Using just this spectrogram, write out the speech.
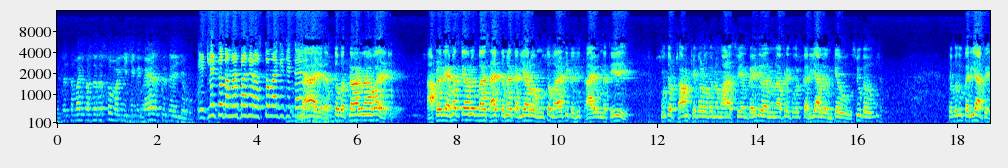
એટલે તમારી પાસે રસ્તો માંગી છે કે કયા રસ્તે જવું? એટલે જ તો તમારી પાસે રસ્તો માંગી છે કયા ના એ રસ્તો? બતાવવાનો ના હોય. આપણે તો એમ જ કહેવાનું બા સાહેબ, તમે કરી આલો. હું તો મારાથી કશું થાય એવું નથી. હું તો ઠામ ઠેકાણો વગરનો માણસ છું, એમ કહી દેવાનું આપણે કરી આલો એમ કેવું? શું કહું? તો બધું કરી આપે.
